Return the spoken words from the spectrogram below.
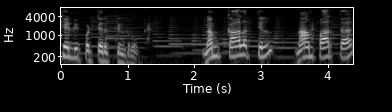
கேள்விப்பட்டிருக்கின்றோம். நம் காலத்தில் நாம் பார்த்த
